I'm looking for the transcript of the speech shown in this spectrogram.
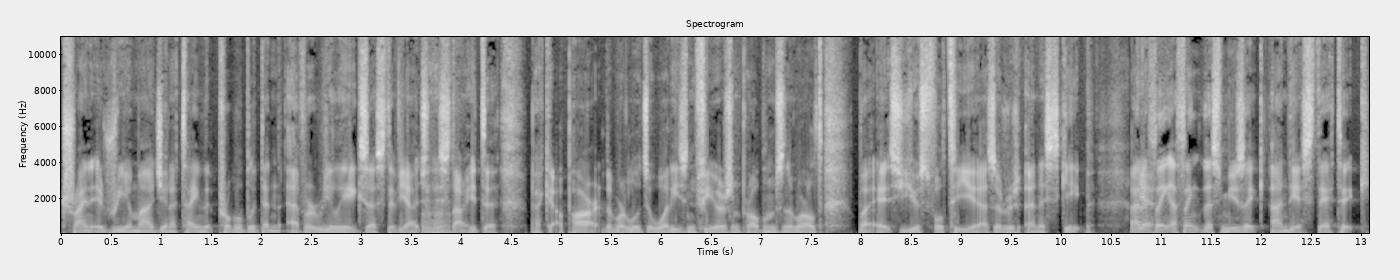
trying to reimagine a time that probably didn't ever really exist if you actually mm-hmm. started to pick it apart. There were loads of worries and fears and problems in the world but it's useful to you as a, an escape. And I think I think this music and the aesthetic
